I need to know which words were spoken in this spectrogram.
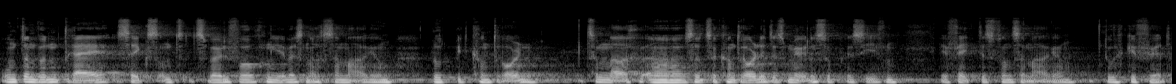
und dann wurden drei, sechs und zwölf Wochen jeweils nach Samarium Blutbildkontrollen zum Nach, äh, so zur Kontrolle des myelosuppressiven Effektes von Samarium durchgeführt.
